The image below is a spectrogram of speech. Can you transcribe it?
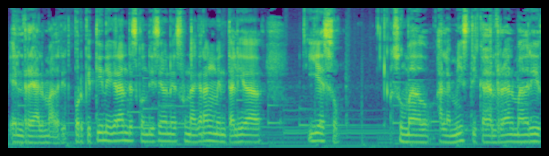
el Real Madrid, porque tiene grandes condiciones, una gran mentalidad y eso, sumado a la mística del Real Madrid,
